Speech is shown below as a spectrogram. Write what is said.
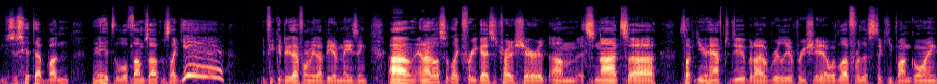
you just hit that button and hit the little thumbs up. It's like, yeah! If you could do that for me, that'd be amazing. Um, and I'd also like for you guys to try to share it. Um, it's not uh, something you have to do, but I really appreciate it. I would love for this to keep on going.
